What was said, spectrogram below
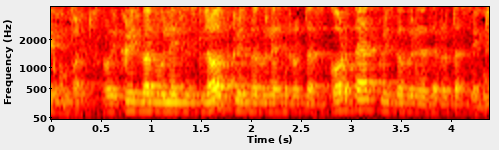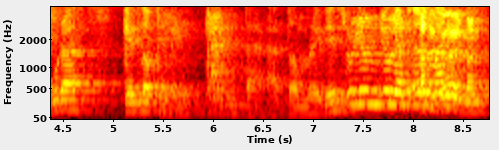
sí, comparto. Porque Chris Godwin es slot, Chris Godwin hace rutas cortas, Chris Godwin hace rutas seguras, que es lo que le encanta a Tom Brady. Es un Julian su Edelman.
